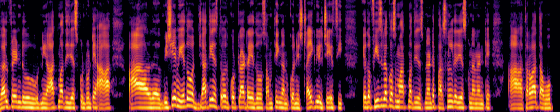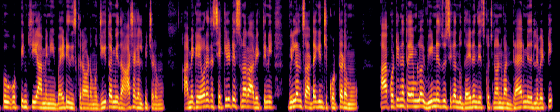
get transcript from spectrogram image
గర్ల్ ఫ్రెండ్ని ఆత్మహత్య చేసుకుంటుంటే ఆ ఆ విషయం ఏదో జాతీయ కొట్లాట ఏదో సంథింగ్ అనుకొని స్ట్రైక్ వీల్ చేసి ఏదో ఫీజుల కోసం ఆత్మహత్య చేసుకున్నా అంటే పర్సనల్గా చేసుకున్నానంటే ఆ తర్వాత ఒప్పు ఒప్పించి ఆమెని బయటకు తీసుకురావడము జీవితం మీద ఆశ కల్పించడము ఆమెకు ఎవరైతే సెక్యూరిటీ ఇస్తున్నారో ఆ వ్యక్తిని విలన్స్ అడ్డగించి కొట్టడము ఆ కొట్టిన టైంలో వీడిని చూసిగా నువ్వు ధైర్యం తీసుకొచ్చినావు అని వాడిని డ్రైవర్ మీద నిలబెట్టి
